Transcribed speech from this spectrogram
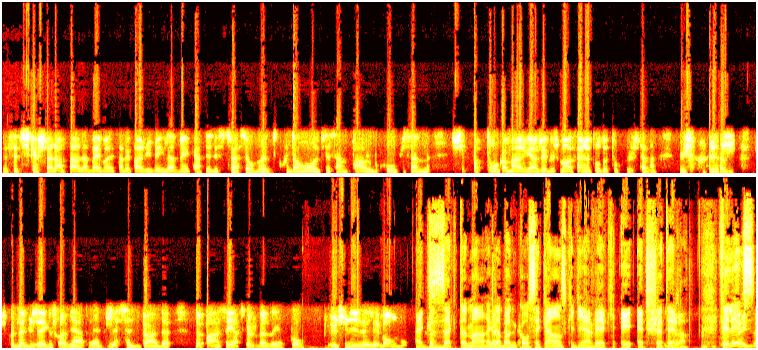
C'est ce que je fais dans ce temps-là? Ben, ben ça n'avait pas arrivé, là, mais quand il y a des situations où je me dis coudon, ça me parle beaucoup, puis ça me, je sais pas trop comment réagir, mais je m'en vais faire un tour d'auto, justement. là, j'écoute de la musique, je reviens après, j'essaie de, de, penser à ce que je veux dire pour utiliser les bons mots. Exactement, et la bonne conséquence qui vient avec, et etc. Félix,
